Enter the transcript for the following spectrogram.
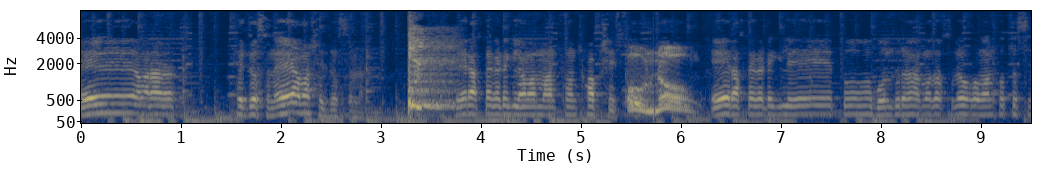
এ আমার আর সহ্য হচ্ছে না এ আমার সহ্য হচ্ছে না রাস্তাঘাটে গেলে আমার মান সম্মান সব শেষ। এই রাস্তাঘাটে গেলে তো বন্ধুরা মজা ছিল অপমান করতেছে।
